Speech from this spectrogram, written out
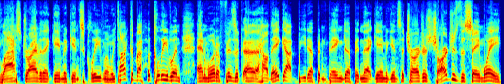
last drive of that game against Cleveland. We talked about Cleveland and what a physical uh, how they got beat up and banged up in that game against the Chargers. Chargers the same way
